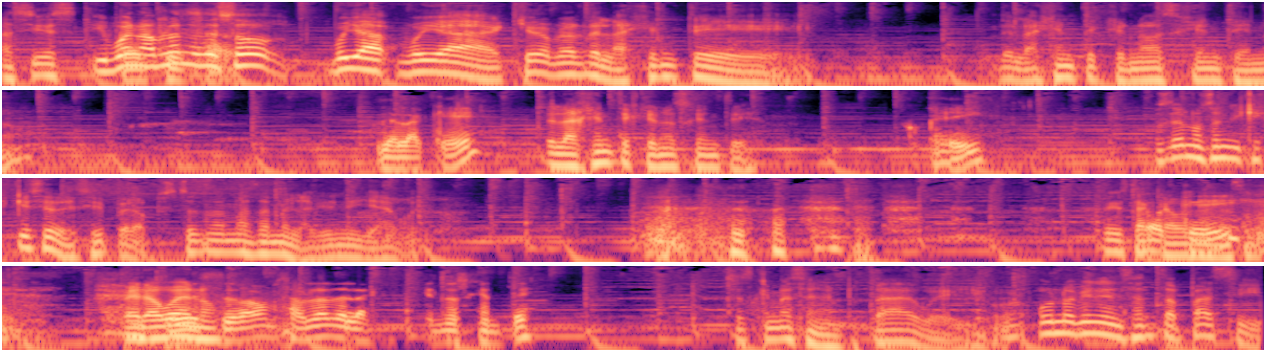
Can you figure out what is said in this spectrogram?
Así es. Y bueno, hablando de eso, voy a, voy a, quiero hablar de la gente, de la gente que no es gente, ¿no? ¿De la qué? De la gente que no es gente. Ok. Pues ya no sé ni qué quise decir, pero pues tú nada más dame la bien y ya, güey. Está cabrón Ok. eso. Pero bueno, Pues, vamos a hablar de la que no es gente. es que me hacen emputar, güey. Uno viene en Santa Paz y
